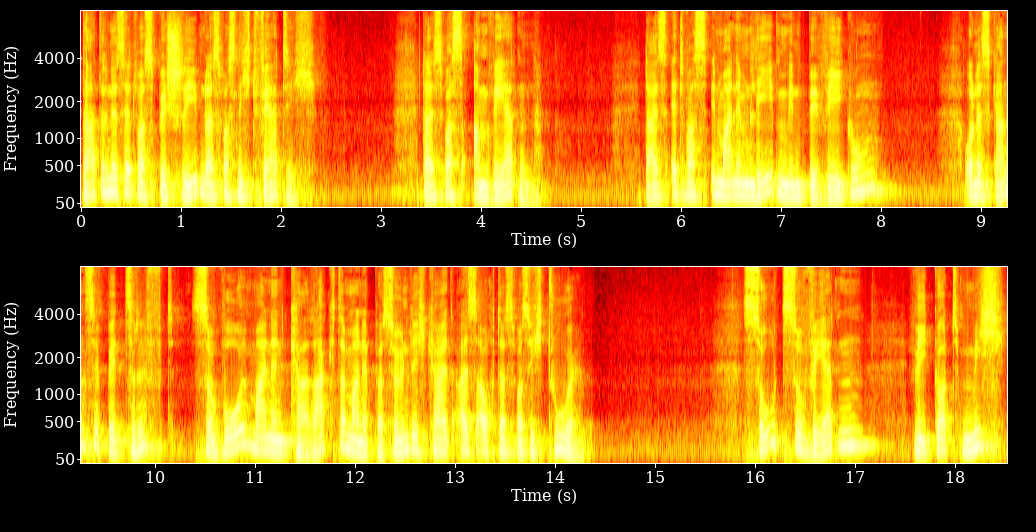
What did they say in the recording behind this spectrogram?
Da drin ist etwas beschrieben, da ist was nicht fertig. Da ist was am Werden. Da ist etwas in meinem Leben in Bewegung und das Ganze betrifft sowohl meinen Charakter, meine Persönlichkeit, als auch das, was ich tue. So zu werden, wie Gott mich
